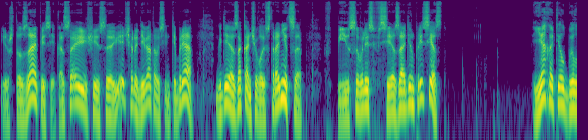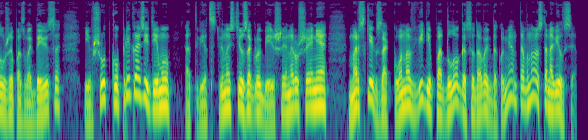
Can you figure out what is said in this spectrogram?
и что записи, касающиеся вечера 9 сентября, где заканчивалась страница, вписывались все за один присест. Я хотел было уже позвать Дэвиса и в шутку пригрозить ему ответственностью за грубейшее нарушение морских законов в виде подлога судовых документов, но остановился.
